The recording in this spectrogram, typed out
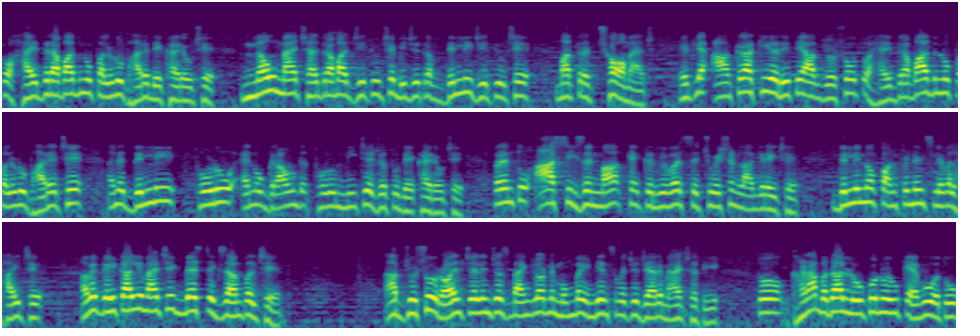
તો હૈદરાબાદનું પલડું ભારે દેખાઈ રહ્યું છે. નવ મેચ હૈદરાબાદ જીત્યું છે, બીજી તરફ દિલ્હી જીત્યું છે, માત્ર છ મેચ એટલે આંકડાકીય રીતે આપ જોશો તો હૈદરાબાદનું પલડું ભારે છે અને દિલ્હી થોડું એનું ગ્રાઉન્ડ થોડું નીચે જતું દેખાઈ રહ્યું છે. પરંતુ આ સિઝનમાં કંઈક રિવર્સ સિચ્યુએશન લાગી રહી છે. દિલ્હીનો કોન્ફિડન્સ લેવલ હાઈ છે. હવે ગઈકાલની મેચ એક બેસ્ટ એક્ઝામ્પલ છે. આપ જોશો રોયલ ચેલેન્જર્સ બેંગ્લોર ને મુંબઈ ઇન્ડિયન્સ વચ્ચે જ્યારે મેચ હતી, તો ઘણા બધા લોકોનું એવું કહેવું હતું,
